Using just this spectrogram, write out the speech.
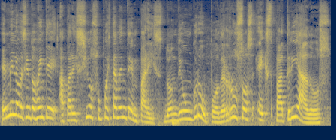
En 1920 apareció supuestamente en París, donde un grupo de rusos expatriados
